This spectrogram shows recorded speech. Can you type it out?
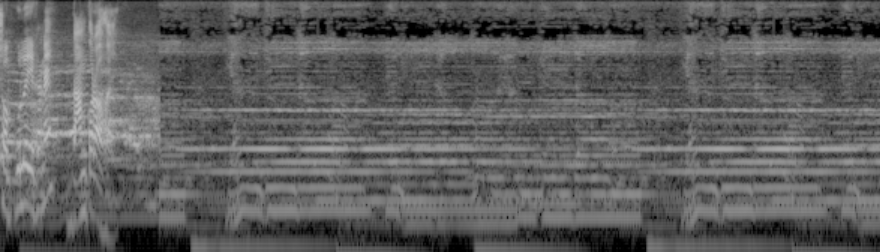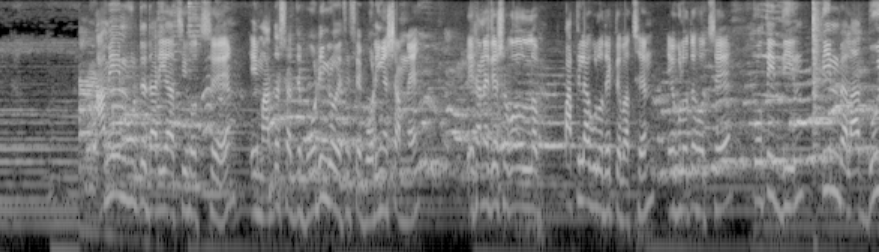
সবগুলোই এখানে দান করা হয়। আমি এই মুহূর্তে দাঁড়িয়ে আছি হচ্ছে এই মাদ্রাসার যে বোর্ডিং রয়েছে, সেই বোর্ডিংয়ের সামনে। এখানে যে সকল পাতিলাগুলো দেখতে পাচ্ছেন, এগুলোতে হচ্ছে প্রতিদিন তিন বেলা দুই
